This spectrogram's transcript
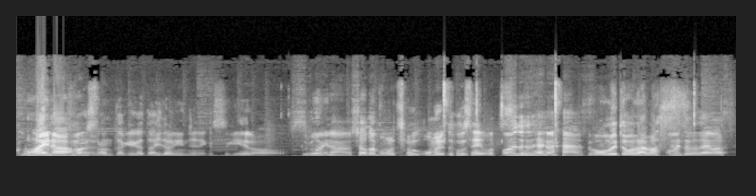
怖いな、まムーさんだけが大打撃じゃねえか。すげえな。おすごいな。シャドープめでとうおめでとうございます。おめでとうございます。おめでとうございます。おめでとうございます。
